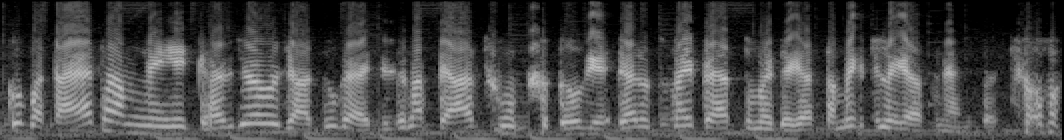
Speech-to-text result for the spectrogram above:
उनको बताया था हमने, ये घर जो है वो जादू का है, जितना प्यार तुम उसको दोगे, घर उतना ही प्यार तुम्हें देगा समेट लेगा अपने अंदर। तो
